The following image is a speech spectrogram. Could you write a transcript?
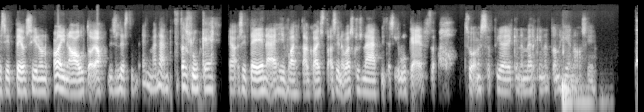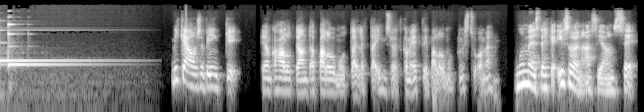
Ja sitten jos siinä on aina autoja, niin silleen, että en mä näe, mitä tässä lukee. Ja sitten ei enää ehdi vaihtaa kaistaa siinä vaiheessa, kun sä näet, mitä siinä lukee. Ja sitten, oh, Suomessa tieliikennemerkinnät on hieno asia. Mikä on se vinkki, jonka haluatte antaa paluumuuttajille tai ihmisille, jotka miettii paluumuuttamista Suomeen? Mun mielestä ehkä isoin asia on se,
